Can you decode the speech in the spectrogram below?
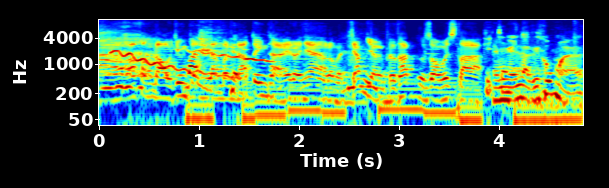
À, ở phần đầu chương trình là mình đã tuyên thệ rồi nha là mình chấp nhận thử thách của with Star em nghĩ là cái khúc mà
